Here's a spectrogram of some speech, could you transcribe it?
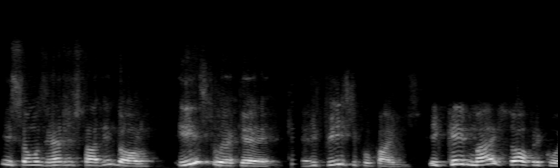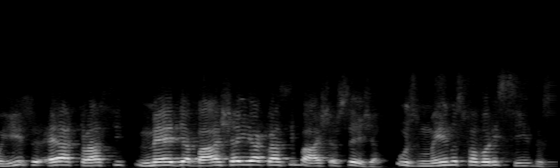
e somos registrados em dólar. Isso é que é, que é difícil para o país. E quem mais sofre com isso é a classe média baixa e a classe baixa, ou seja, os menos favorecidos.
